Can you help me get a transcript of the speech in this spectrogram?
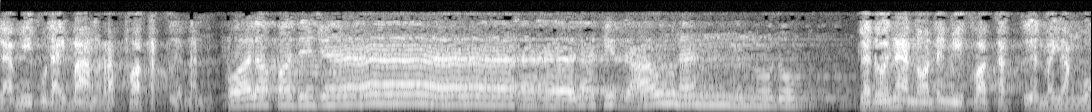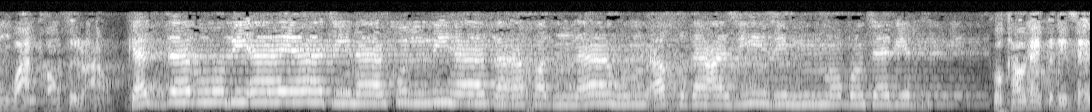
และมีผู้ใดบ้างรับข้อตักเตือนนั้น และ และโดยแน่นอนได้มีข้อตักเตือนมายังวงวานของฟิรเอาพวกเขาได้ปฏิเสธ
